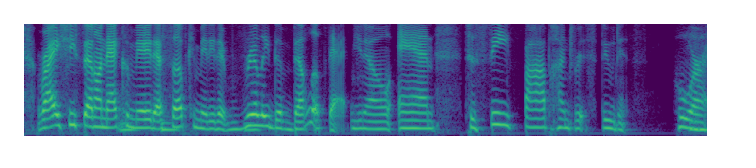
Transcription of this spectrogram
right. She sat on that committee, that subcommittee that really developed that, you know, and to see 500 students who are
